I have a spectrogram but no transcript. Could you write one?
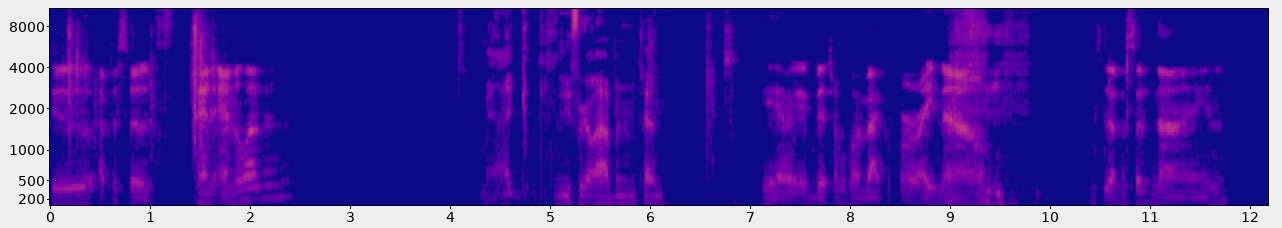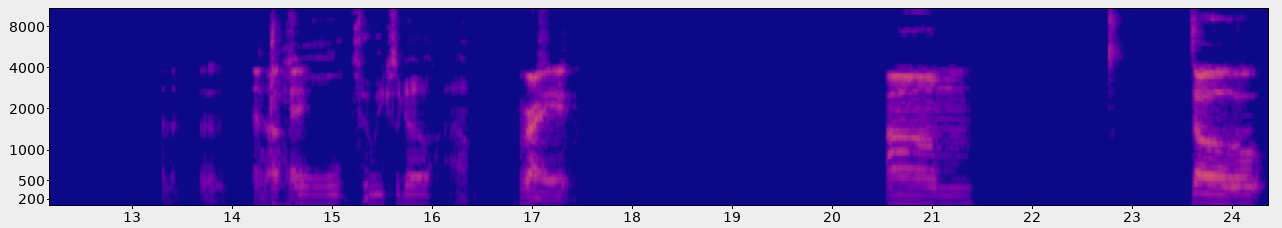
two, episodes ten and eleven. Man, I completely forgot what happened in 10. Yeah, bitch, I'm going back right now. this is episode nine. And episode ten. A Okay. whole two weeks ago. I don't Right. Um. So.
